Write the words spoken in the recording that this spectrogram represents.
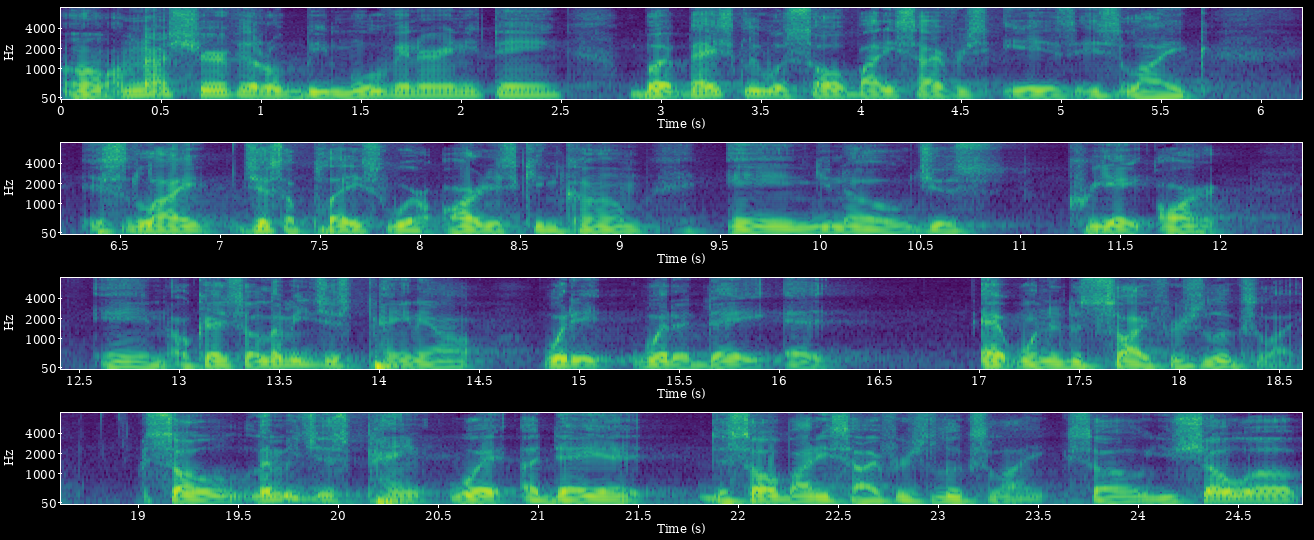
Um, I'm not sure if it'll be moving or anything, but basically, what Soulbody Cyphers is is like it's like just a place where artists can come and you know just create art. And okay, so let me just paint out what it what a day at at one of the ciphers looks like. So let me just paint what a day at the Soulbody Cyphers looks like. So you show up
